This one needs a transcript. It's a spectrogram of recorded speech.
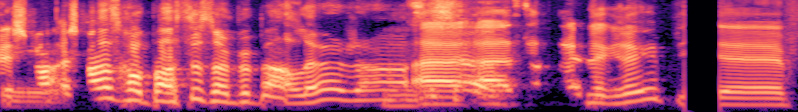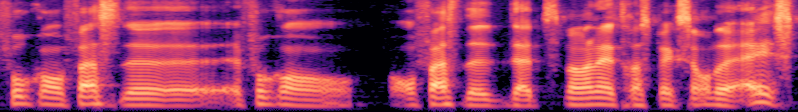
je pense, je pense qu'on passe tous un peu par là, genre, C'est à, ça. à certains degrés, puis euh, faut qu'on fasse le, faut qu'on on fasse de, de petits moments d'introspection de, hey, c'est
